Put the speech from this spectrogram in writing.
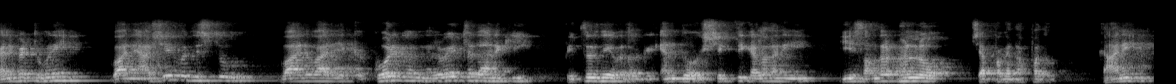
కనిపెట్టుకుని వారిని ఆశీర్వదిస్తూ వారి వారి యొక్క కోరికలను నెరవేర్చడానికి పితృదేవతలకు ఎంతో శక్తి కలదని ఈ సందర్భంలో చెప్పక తప్పదు. కానీ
